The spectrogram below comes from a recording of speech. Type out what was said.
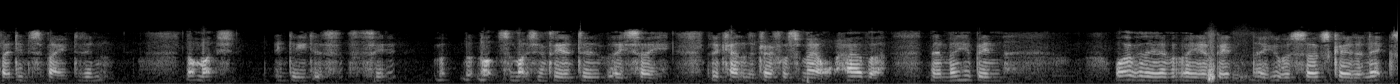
fled in dismay. Didn't much indeed not so much in fear, do they say, to account of the dreadful smell. However, there may have been, whatever they may have been, they were so scared the next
